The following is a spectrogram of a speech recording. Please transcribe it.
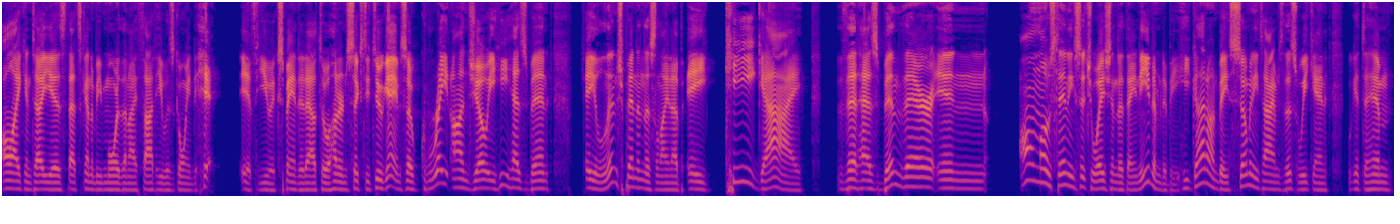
All I can tell you is that's going to be more than I thought he was going to hit if you expand it out to 162 games. So great on Joey. He has been a linchpin in this lineup, a key guy that has been there in almost any situation that they need him to be. He got on base so many times this weekend. We'll get to him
